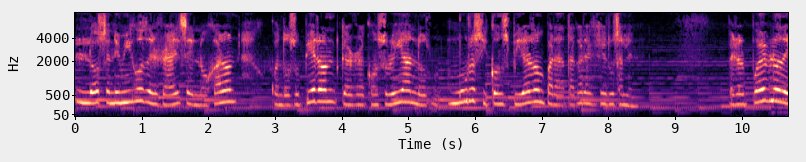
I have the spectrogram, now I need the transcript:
Los enemigos de Israel se enojaron cuando supieron que reconstruían los muros y conspiraron para atacar a Jerusalén. Pero el pueblo de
